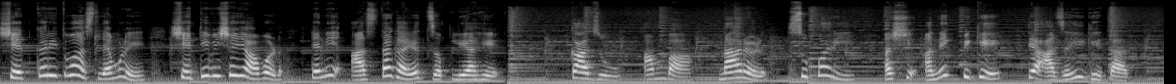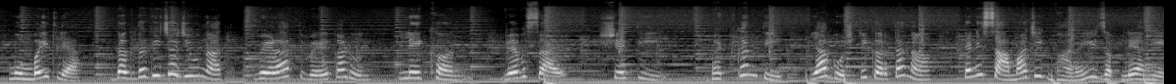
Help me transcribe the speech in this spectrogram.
शेतकरीत्व असल्यामुळे शेतीविषयी आवड त्यांनी आजतागायत जपली आहे. काजू आंबा नारळ सुपारी अशी अनेक पिके ते आजही घेतात. मुंबईतल्या दगदगीच्या जीवनात वेळात वेळ काढून लेखन व्यवसाय शेती भटकंती या गोष्टी करताना त्यांनी सामाजिक भानही जपले आहे.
